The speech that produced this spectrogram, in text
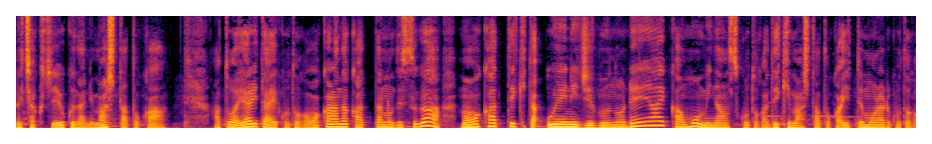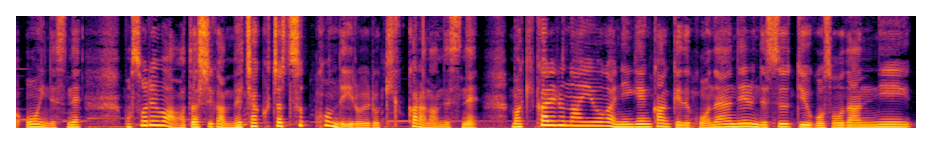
めちゃくちゃ良くなりましたとか、あとはやりたいことがわからなかったのですが、まあ、分かってきた上に自分の恋愛観も見直すことができましたとか言ってもらえることが多いんですね。まあ、それは私がめちゃくちゃ突っ込んでいろいろ聞くからなんですね。まあ、聞かれる内容が人間関係でこう悩んでいるんですっていうご相談に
